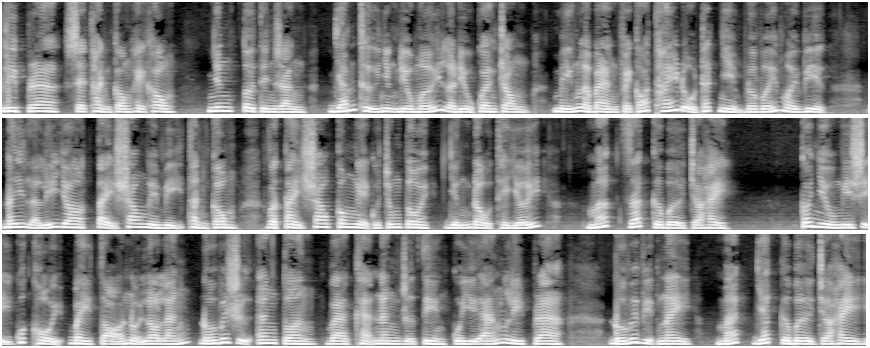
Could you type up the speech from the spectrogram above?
Libra sẽ thành công hay không – nhưng tôi tin rằng dám thử những điều mới là điều quan trọng, miễn là bạn phải có thái độ trách nhiệm đối với mọi việc. Đây là lý do tại sao người Mỹ thành công và tại sao công nghệ của chúng tôi dẫn đầu thế giới. Mark Zuckerberg cho hay. Có nhiều nghị sĩ quốc hội bày tỏ nỗi lo lắng đối với sự an toàn và khả năng rửa tiền của dự án Libra. Đối với việc này, Mark Zuckerberg cho hay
